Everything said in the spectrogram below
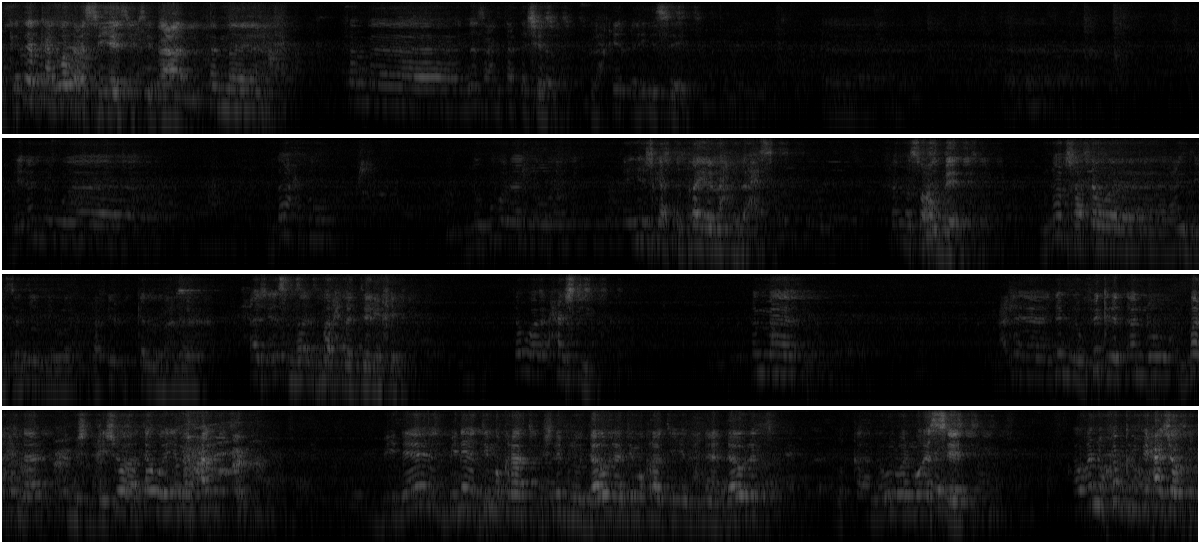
وكذلك على الوضع السياسي بصفة عامة. فما فما نزعة نتاع تشتت في الحقيقة هي السيد. آه، آه، لأنه آه، لاحظوا الأمور أنه ما هيش قاعدة تتغير نحو الأحسن. فما صعوبات. ونرجع توا عندي زميلي ورفيق يتكلم على حاجة اسمها المرحلة التاريخية. توا حاجتين أما معناها نبنوا فكرة أنه المرحلة مش نعيشوها توا هي مرحلة بناء البناء الديمقراطي مش نبنوا دولة ديمقراطية معناها دولة القانون والمؤسسات. أو أنه فكروا في حاجة أخرى.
